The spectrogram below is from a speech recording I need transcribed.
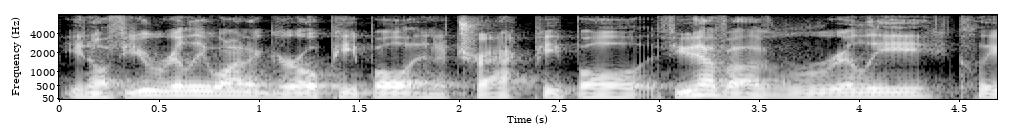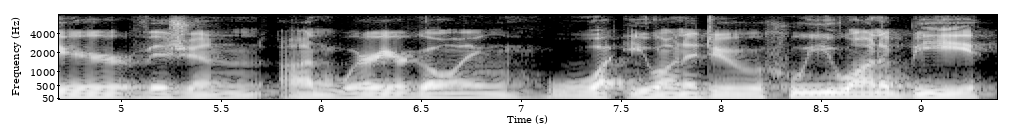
you know, if you really want to grow people and attract people, if you have a really clear vision on where you're going, what you want to do, who you want to be,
